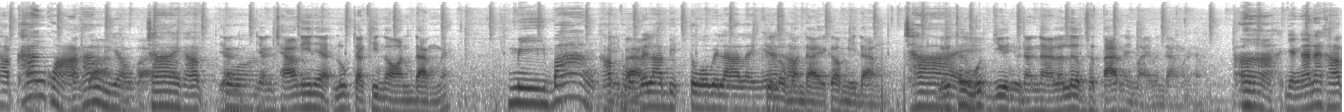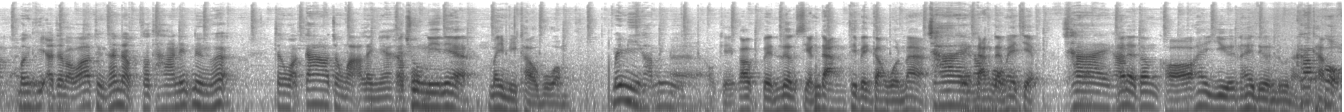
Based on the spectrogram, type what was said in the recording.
ครับข้างขวาข้างขวาข้างเดียว ข้างขวา ใช่ครับอย่างตัวอย่างเช้านี้เนี่ยลุกจากที่นอนดังไหม มีบ้างครับมีผมบ้าง เวลาบิดตัวเวลาอะไรเงี้ขึ้นยลงครับันไดก็มีดัง ใช่หรือถ้าสมมติยืนอยู่นานๆแล้วเริ่มสตาร์ทใหม่ๆมันดังไหมครับ อ่าอย่างนั้นนะครับ บางทีอาจจะแบบว่าถึงขั้นแบบสถานนิดนึงเพื่อจังหวะก้าวจังหวะอะไรเงี้ยคแต่รับช่วงนี้เนี่ยไม่มีเข่าบวมไม่มีครับไม่มี อ่าโอเคก็เป็นเรื่องเสียงดังที่เป็นกังวลมากใช่แต่ครับ ดังแต่ผมไม่เจ็บใช่ครับ นั่นเลยต้องขอให้ยืนให้เดินดูหน่อยครับนะครับผม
